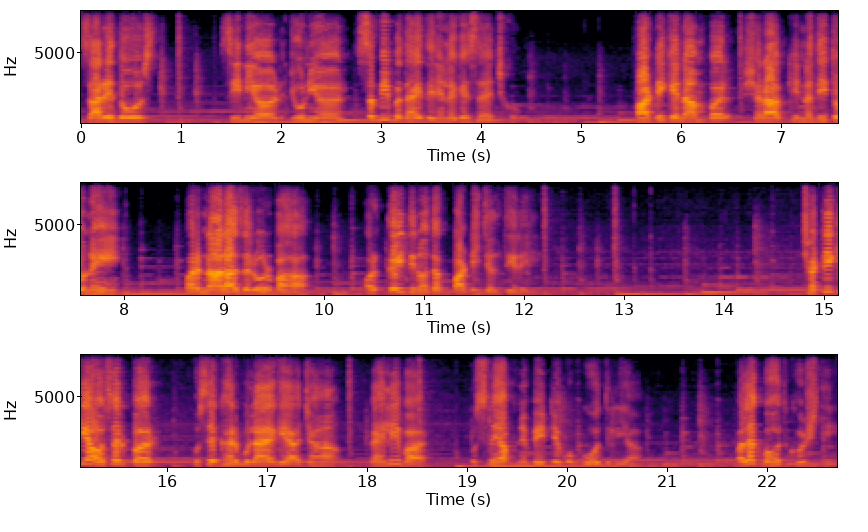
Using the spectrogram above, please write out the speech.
सारे दोस्त, सीनियर, जूनियर सभी बधाई देने लगे सहज को। पार्टी के नाम पर शराब की नदी तो नहीं, पर नाला ज़रूर बहा और कई दिनों तक पार्टी चलती रही। छठी के अवसर पर उसे घर बुलाया गया, जहाँ पहली बार उसने अपने बेटे को गोद लिया। पलक बहुत खुश थी।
